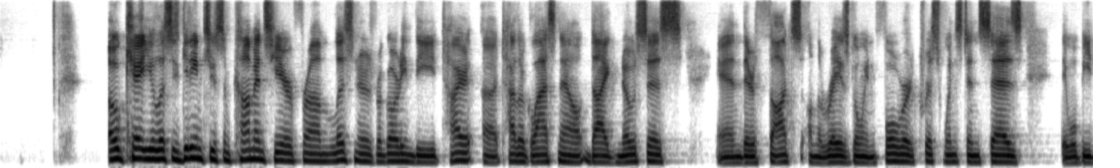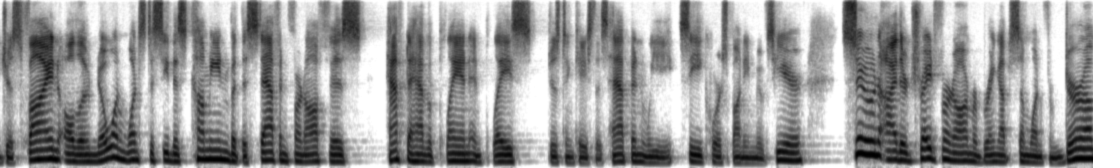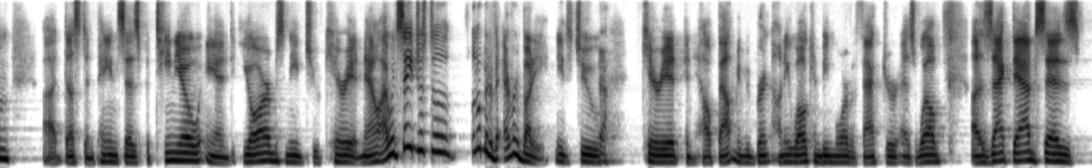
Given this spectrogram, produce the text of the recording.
Okay, Ulysses, getting to some comments here from listeners regarding the uh, Tyler Glasnow diagnosis and their thoughts on the Rays going forward. Chris Winston says they will be just fine, although no one wants to see this coming, but the staff in front office have to have a plan in place just in case this happened. We see corresponding moves here. Soon, either trade for an arm or bring up someone from Durham. Uh, Dustin Payne says Patino and Yarbs need to carry it now. I would say just a little bit of everybody needs to Yeah. Carry it and help out. Maybe Brent Honeywell can be more of a factor as well. Uh, Zach Dabb says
